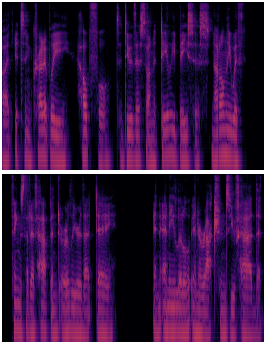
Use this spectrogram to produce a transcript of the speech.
But it's incredibly helpful to do this on a daily basis, not only with things that have happened earlier that day and any little interactions you've had that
